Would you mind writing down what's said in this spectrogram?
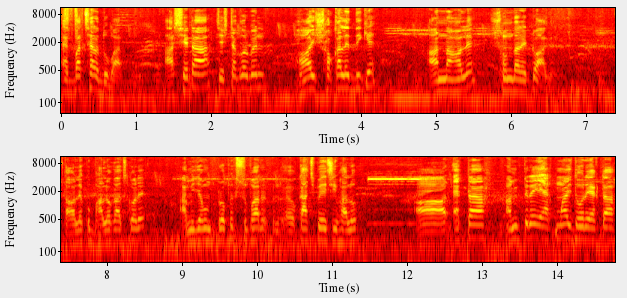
একবার ছাড়া দুবার। আর সেটা চেষ্টা করবেন, হয় সকালের দিকে, আর না হলে সন্ধ্যার একটু আগে। তাহলে খুব ভালো কাজ করে। আমি যেমন প্রফেক্ট সুপার কাজ পেয়েছি ভালো। আর একটা, আমি প্রায় এক মাস ধরে একটা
